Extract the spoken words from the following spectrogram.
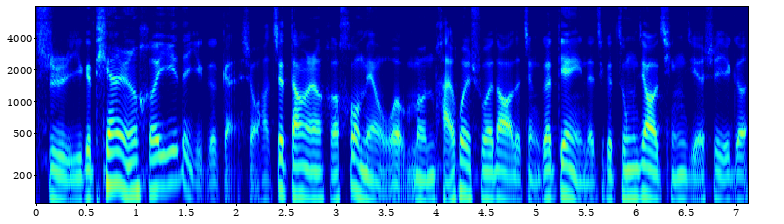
是一个天人合一的一个感受哈，这当然和后面我们还会说到的整个电影的这个宗教情节是一个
